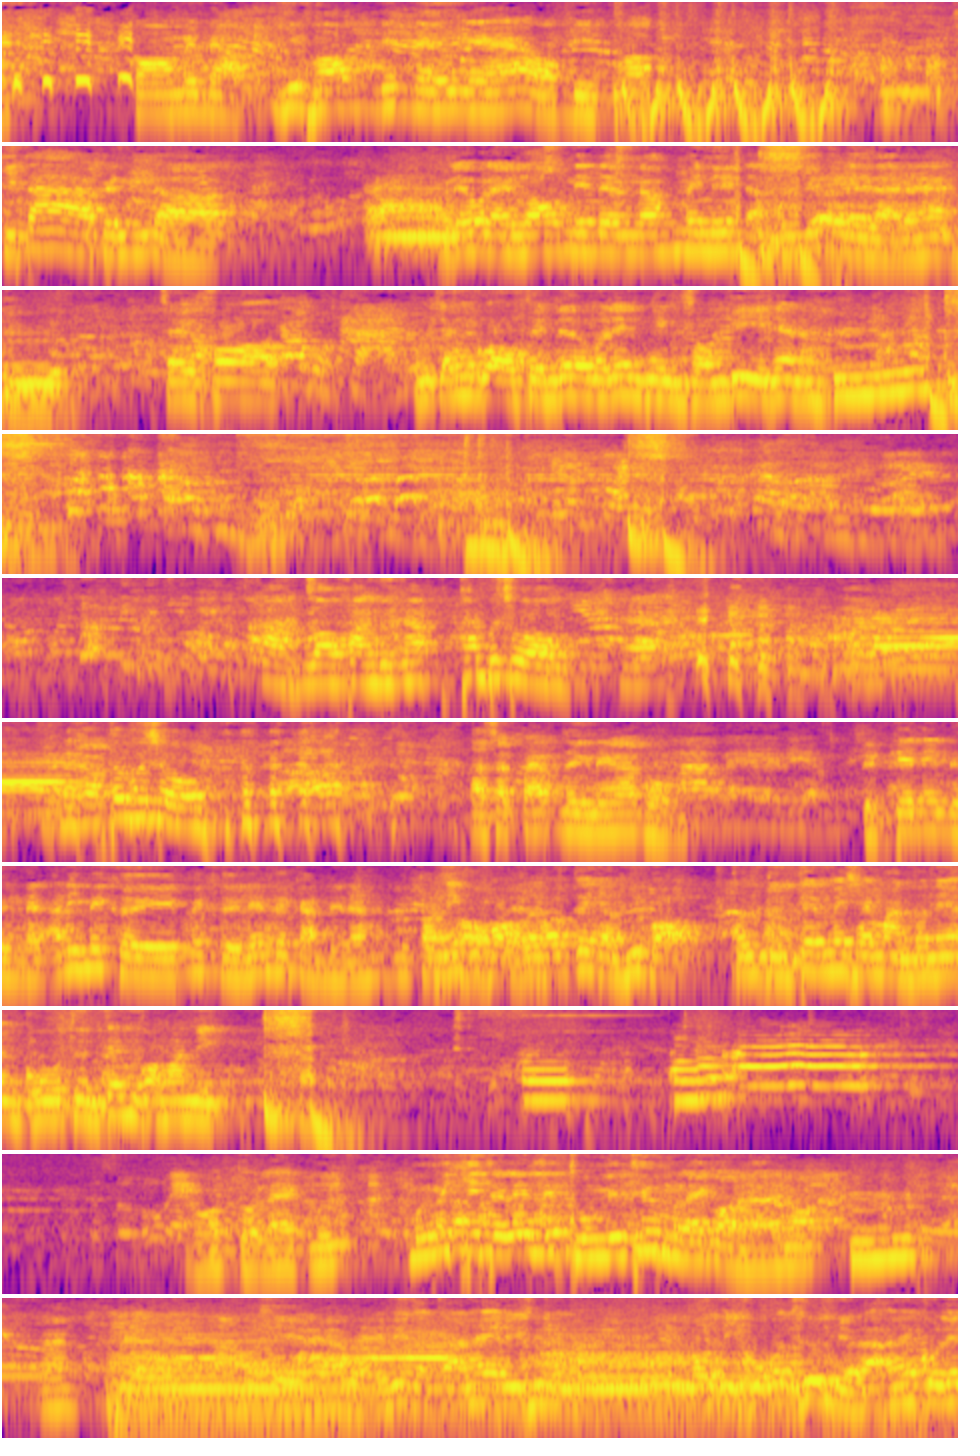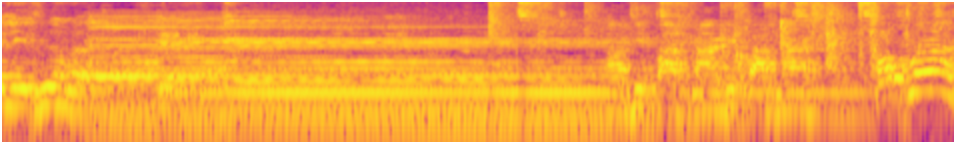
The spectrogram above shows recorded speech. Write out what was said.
กลองเป็นแบบฮิปฮอปนิดนึงนะฮะออก beat pop กีตาร์เป็นเอ่อเขาเรียกว่าอะไรร็อกนิดนึงเนาะไม่นิดอะมันเยอะเลยแหละนะฮะใจคอมึงจะให้กูเอา Fender มาเล่นเพลง Zombie เนี่ยนะอะลองฟังดูครับท่านผู้ชมนะฮะนะครับท่านผู้ชมอะสักแป๊บหนึ่งนะครับผม ตื่นเต้นนิดนึงนะ อันนี้ไม่เคยไม่เคยเล่นด้วยกันเลยนะไม่เคตอนนี้กูบอกเลยว่าก็อย่างที่บอก คนตื่นเต้นไม่ใช่มันตอนนี้กูตื่นเต้นกว่ามันอีกโน้ตตัวแรกมึงมึงไม่คิดจะเล่นลิททุงลิทึมอะไรก่อนเหรอเนาะนะอะโอเคนะครับผมเดี๋ยวพี่จัดการให้รีทึมอะปกติกูก็ทึมอยู่แล้วให้กูเล่นรีทึมเถอะอะพี่ปัดมาพี่ปัดมาปรบมือ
